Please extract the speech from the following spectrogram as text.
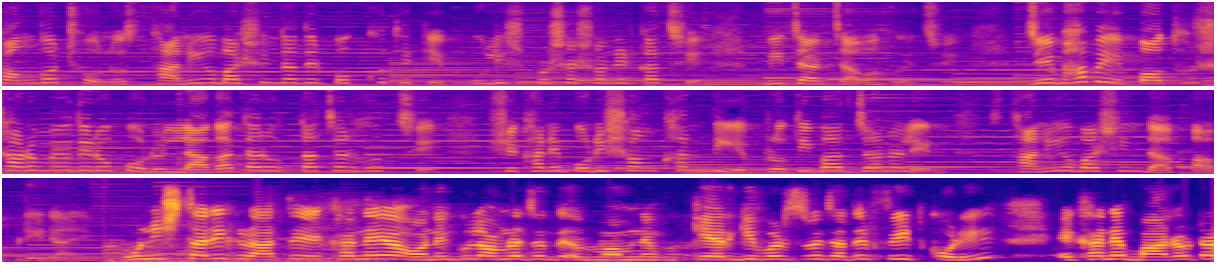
সংগঠন ও স্থানীয় বাসিন্দাদের পক্ষ থেকে পুলিশ প্রশাসনের কাছে বিচার চাওয়া হয়েছে। যেভাবে পথ সারমেয়দের ওপর লাগাতার অত্যাচার হচ্ছে সেখানে পরিসংখ্যান দিয়ে প্রতিবাদ জানালেন স্থানীয় বাসিন্দা পাপড়ি রায়। উনিশ তারিখ রাতে এখানে অনেকগুলো আমরা যাদের মানে কেয়ার গিভার্সরা যাদের ফিট করি, এখানে বারোটা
